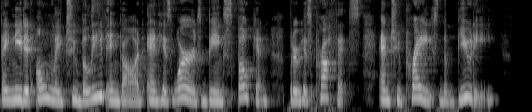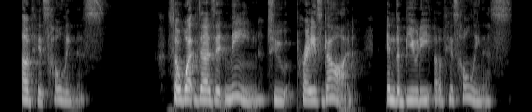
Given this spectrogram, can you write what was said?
They needed only to believe in God and His words being spoken through His prophets and to praise the beauty of His holiness. So, what does it mean to praise God in the beauty of His holiness?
